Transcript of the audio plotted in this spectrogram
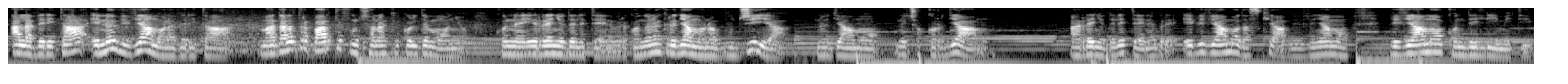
alla verità e noi viviamo la verità ma dall'altra parte funziona anche col demonio, con il regno delle tenebre. Quando noi crediamo a una bugia, noi, diamo, noi ci accordiamo al regno delle tenebre e viviamo da schiavi, viviamo, viviamo con dei limiti.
